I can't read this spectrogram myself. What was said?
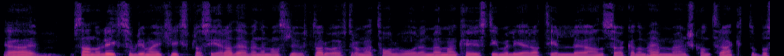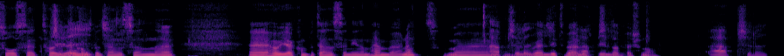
ja, sannolikt så blir man ju krigsplacerad även när man slutar då efter de här 12 åren, men man kan ju stimulera till ansökan om hemvärnskontrakt och på så sätt höja kompetensen, eh, eh, höja kompetensen inom hemvärnet med Absolut. väldigt välutbildad Absolut. personal. Absolut.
